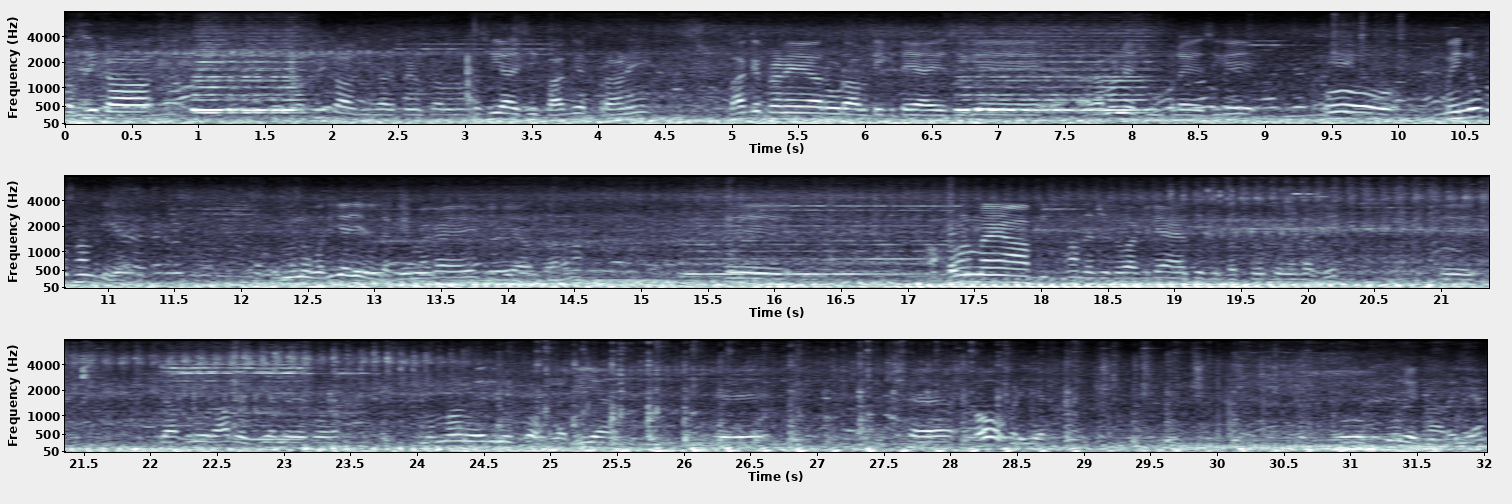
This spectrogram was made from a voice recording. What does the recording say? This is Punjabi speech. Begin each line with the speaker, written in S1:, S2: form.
S1: ਸਤਿ ਸ਼੍ਰੀ ਅਕਾਲ ਸਤਿ ਸ਼੍ਰੀ ਅਕਾਲ ਜੀ ਸਾਰੇ ਭੈਣ ਭਰਾਵਾਂ ਨੂੰ ਅਸੀਂ ਆਏ ਸੀ ਬਾਗੇ ਪੁਰਾਣੇ ਬਾਗੇ ਪੁਰਾਣੇ ਰੋਡ ਬੁਟੀਕ ਤੇ ਆਏ ਸੀਗੇ, ਰਮਨ ਨੇ ਸੂਟ ਲਏ ਸੀਗੇ। ਉਹ ਮੈਨੂੰ ਪਸੰਦ ਨਹੀਂ ਆਇਆ ਤੇ ਮੈਨੂੰ ਵਧੀਆ ਜਿਹੇ ਲੱਗੇ, ਮੈਂ ਕਿਹਾ ਇਹ ਕੀ ਗਿਆ ਹੁੰਦਾ, ਹਨਾ? ਤੇ ਹੁਣ ਮੈਂ ਆਪ ਦੀ ਪਸੰਦ ਦੇ ਦਵਾ ਕੇ ਲਿਆਇਆ, ਤੁਸੀਂ ਦੱਸੋ ਕਿਵੇਂ ਲੱਗੇ? ਤੇ ਜਦ ਨੂੰ ਰਾਹ ਬਚੀ ਆ ਮੇਰੇ ਕੋਲ। ਮੰਮਾ ਨੂੰ ਇਹਦੀ ਨੂੰ ਭੁੱਖ ਲੱਗੀ ਆ। ਤੇ ਉਹ ਬੜੀ ਆ ਪੂਰੇ ਖਾ ਰਹੀ ਆ।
